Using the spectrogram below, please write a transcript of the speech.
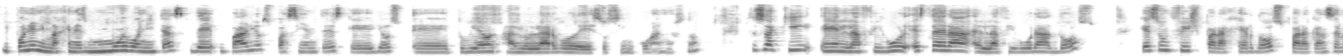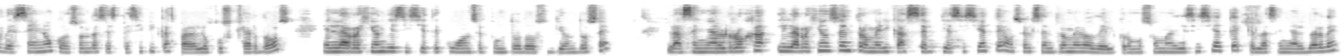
y ponen imágenes muy bonitas de varios pacientes que ellos eh, tuvieron a lo largo de esos cinco años, ¿no? Entonces aquí en la figura, esta era la figura 2, que es un FISH para HER2, para cáncer de seno con sondas específicas para locus HER2 en la región 17Q11.2-12 la señal roja, y la región centromérica CEP17, o sea, el centrómero del cromosoma 17, que es la señal verde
